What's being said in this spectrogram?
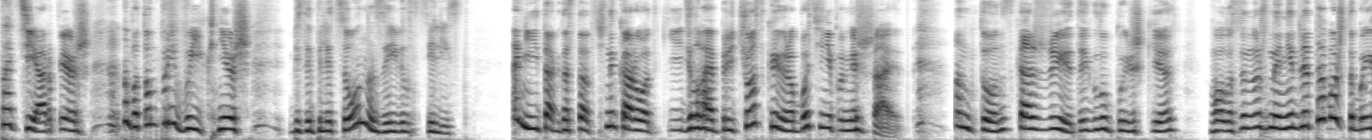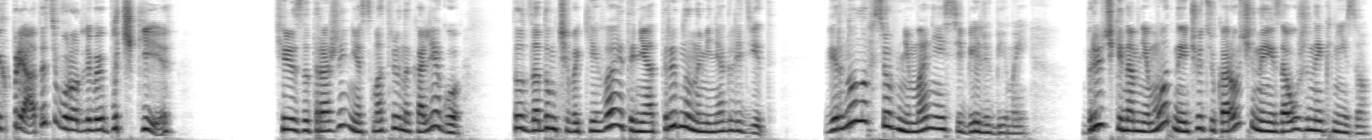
«Потерпишь, а потом привыкнешь», — безапелляционно заявил стилист. «Они и так достаточно короткие, деловая прическа и работе не помешает. Антон, скажи этой глупышке, волосы нужны не для того, чтобы их прятать в уродливые пучки». Через отражение смотрю на коллегу, — тот задумчиво кивает и неотрывно на меня глядит. Вернула все внимание себе любимой. Брючки на мне модные, чуть укороченные и зауженные к низу.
